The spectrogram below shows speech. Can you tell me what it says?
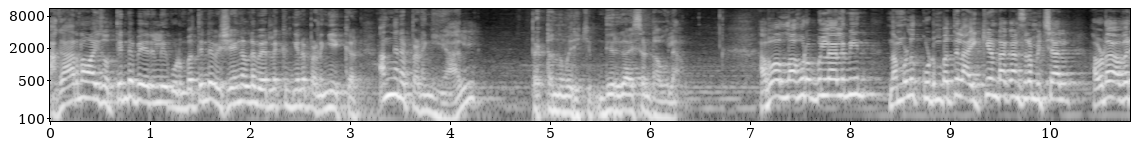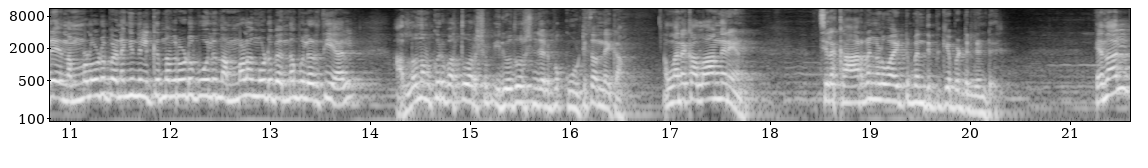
അകാരണമായി സ്വത്തിന്റെ പേരിൽ കുടുംബത്തിന്റെ വിഷയങ്ങളുടെ പേരിലൊക്കെ ഇങ്ങനെ പിണങ്ങി നിൽക്കുക അങ്ങനെ പിണങ്ങിയാൽ പെട്ടെന്ന് മരിക്കും. ദീർഘായുസ് ഉണ്ടാവില്ല അപ്പോൾ അള്ളാഹു റബ്ബുല്ലാലമീൻ നമ്മൾ കുടുംബത്തിൽ ഐക്യം ഉണ്ടാക്കാൻ ശ്രമിച്ചാൽ അവിടെ അവരെ നമ്മളോട് പിണങ്ങി നിൽക്കുന്നവരോട് പോലും നമ്മളങ്ങോട്ട് ബന്ധം പുലർത്തിയാൽ അല്ല നമുക്കൊരു പത്ത് വർഷം ഇരുപത് വർഷം ചിലപ്പോൾ കൂട്ടി തന്നേക്കാം. അങ്ങനെ കഥ അങ്ങനെയാണ്. ചില കാരണങ്ങളുമായിട്ട് ബന്ധിപ്പിക്കപ്പെട്ടിട്ടുണ്ട്. എന്നാൽ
